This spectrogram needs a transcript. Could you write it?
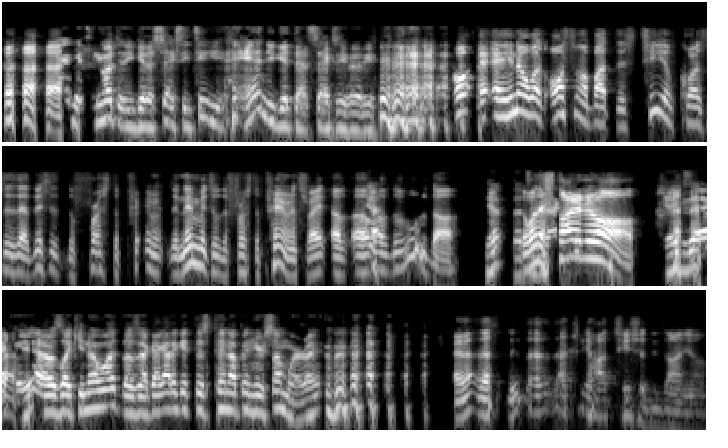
Hey, but you know what? You get a sexy tee and you get that sexy hoodie. oh, and, and you know what's awesome about this tee, of course, is that this is the first appearance, the image of the first appearance, right, of of, Yeah. of the voodoo doll, yep, that's the one that started it all. Exactly. Yeah, I was like, you know what? I was like, I got to get this pin up in here somewhere, right? And that, that's, that's actually a hot t-shirt design. I'm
